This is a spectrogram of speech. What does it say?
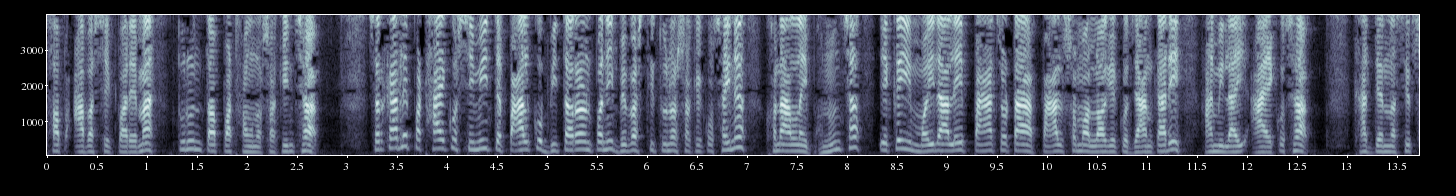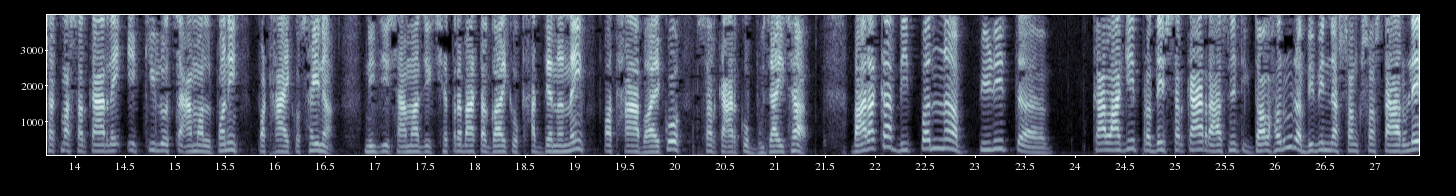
थप आवश्यक परेमा तुरन्त पठाउन सकिन्छ। सरकारले पठाएको सीमित पालको वितरण पनि व्यवस्थित हुन सकेको छैन। खनाल नै भन्नुहुन्छ एकै महिलाले पाँचवटा पालसम्म लगेको जानकारी हामीलाई आएको छ। खाद्यान्न शीर्षकमा सरकारले एक किलो चामल पनि पठाएको छैन। निजी सामाजिक क्षेत्रबाट गएको खाद्यान्न नै अथाह भएको सरकारको बुझाइ छ। बाराका विपन्न पीड़ित का लागि प्रदेश सरकार राजनीतिक दलहरू र विभिन्न संघ संस्थाहरूले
